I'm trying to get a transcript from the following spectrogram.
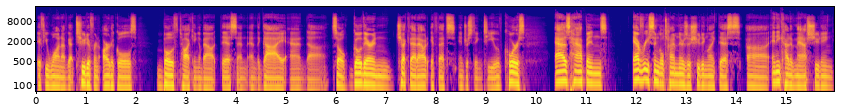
if you want. I've got two different articles, both talking about this and and the guy, and uh, so go there and check that out if that's interesting to you. Of course, as happens every single time there's a shooting like this, uh, any kind of mass shooting,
